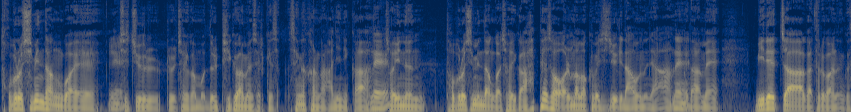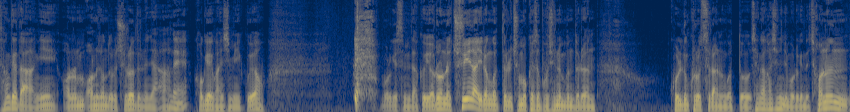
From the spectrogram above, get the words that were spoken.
더불어 시민당과의 예. 지지율을 저희가 뭐 늘 비교하면서 이렇게 생각하는 건 아니니까 네. 저희는 더불어 시민당과 저희가 합해서 얼마만큼의 지지율이 나오느냐 네. 그다음에 미래자가 들어가는 그 상대당이 어느 어느 정도로 줄어드느냐 네. 거기에 관심이 있고요. 모르겠습니다. 그 여론의 추이나 이런 것들을 주목해서 보시는 분들은 골든 크로스라는 것도 생각하시는지 모르겠는데 저는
